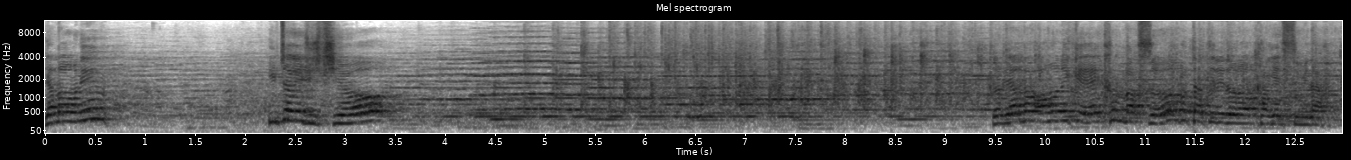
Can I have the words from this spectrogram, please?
양가 어머님 입장해 주십시오. 그럼 양가 어머니께 큰 박수 부탁드리도록 하겠습니다.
